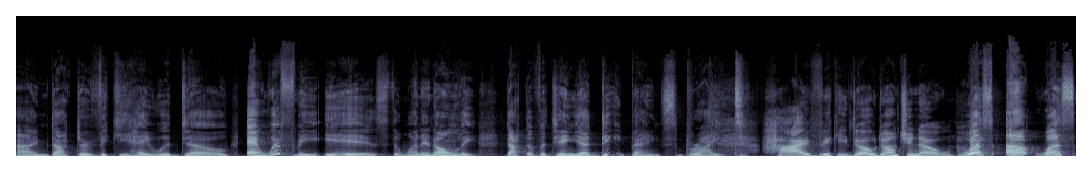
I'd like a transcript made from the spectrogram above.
I'm Dr. Vicki Haywood Doe, and with me is the one and only Dr. Virginia D. Banks Bright. Hi, Vicky Doe. Don't you know? What's up? What's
